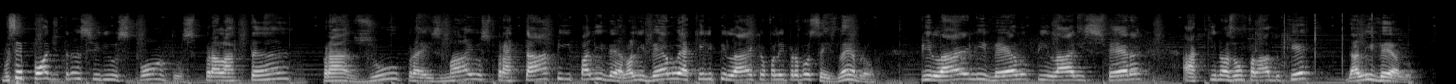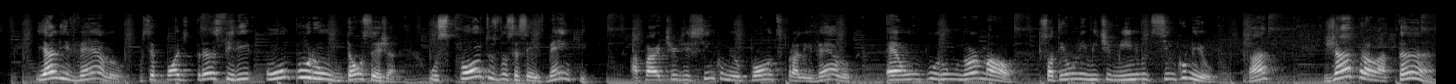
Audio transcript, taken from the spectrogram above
Você pode transferir os pontos para Latam, para Azul, para Smiles, para TAP e para Livelo. A Livelo é aquele pilar que eu falei para vocês, lembram? Pilar, Livelo, Pilar, Esfera. Aqui nós vamos falar do que? Da Livelo. E a Livelo, você pode transferir um por um. Então, ou seja, os pontos do C6 Bank a partir de 5 mil pontos para Livelo é um por um normal, só tem um limite mínimo de 5 mil, tá? Já para Latam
